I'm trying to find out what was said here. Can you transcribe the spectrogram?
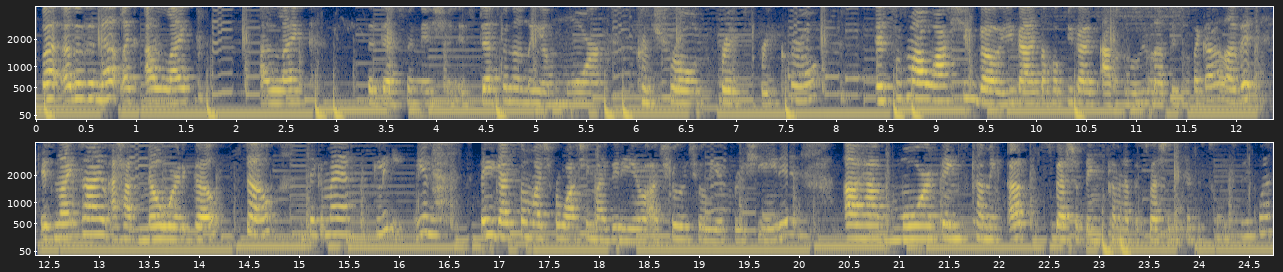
But other than that, like I like, I like the definition. It's definitely a more controlled frizz-free curl this was my wash and go you guys. I hope you guys absolutely loved it just like i love it. It's nighttime. I have nowhere to go so i'm taking my ass to sleep you know. Thank you guys so much for watching my video. I truly truly appreciate it. I have more things coming up special things coming up especially because it's 2021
